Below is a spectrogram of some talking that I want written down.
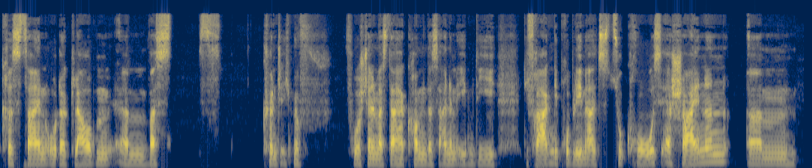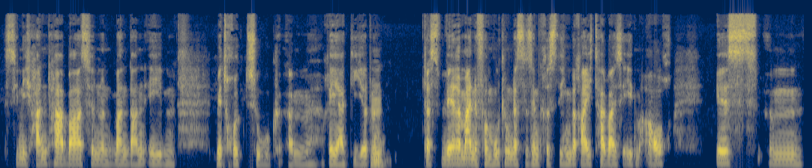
Christsein oder Glauben. Ähm, was könnte ich mir vorstellen, was daher kommt, dass einem eben die, die Fragen, die Probleme als zu groß erscheinen, ähm, sie nicht handhabbar sind und man dann eben mit Rückzug ähm, reagiert. Mhm. Und hm. das wäre meine Vermutung, dass das im christlichen Bereich teilweise eben auch ist, ähm,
